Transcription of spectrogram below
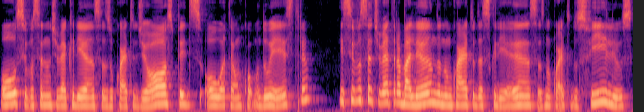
ou se você não tiver crianças, o quarto de hóspedes, ou até um cômodo extra. E se você estiver trabalhando num quarto das crianças, no quarto dos filhos,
